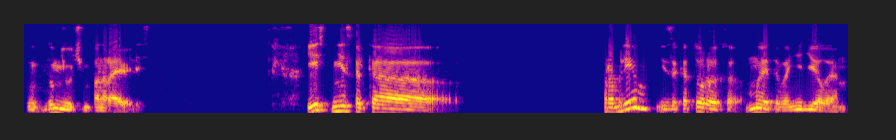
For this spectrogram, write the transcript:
вы мне очень понравились. Есть несколько проблем, из-за которых мы этого не делаем,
